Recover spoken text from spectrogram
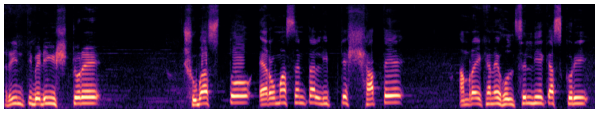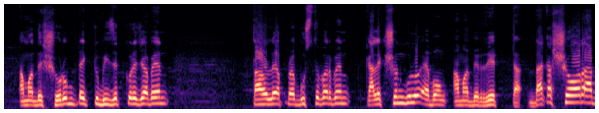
রিন্তি বেডিং স্টোরে সুবাস্ত অ্যারোমা সেন্টার লিফটের সাথে আমরা এখানে হোলসেল নিয়ে কাজ করি। আমাদের শোরুমটা একটু ভিজিট করে যাবেন। তাহলে আপনারা বুঝতে পারবেন কালেকশনগুলো এবং আমাদের রেটটা। ঢাকা শহর আট,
